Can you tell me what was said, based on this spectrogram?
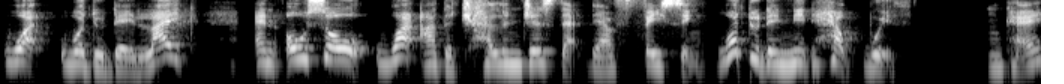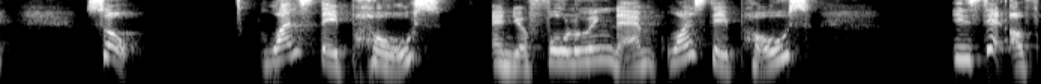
what what do they like, and also what are the challenges that they are facing? What do they need help with? Okay. So once they post and you're following them, once they post, instead of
